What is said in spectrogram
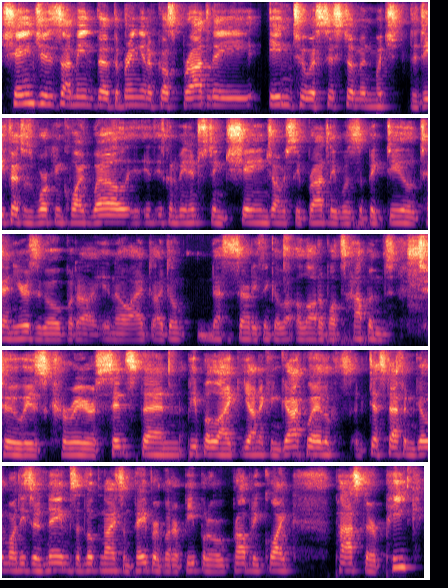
changes. I mean, the, the bringing of Gus Bradley into a system in which the defense was working quite well it, is going to be an interesting change. Obviously, Bradley was a big deal 10 years ago, but, uh, you know, I, I don't necessarily think a lot, a lot of what's happened to his career since then. People like Yannick Ngakoue, look, Stephon Gilmore, these are names that look nice on paper, but are people who are probably quite past their peak.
